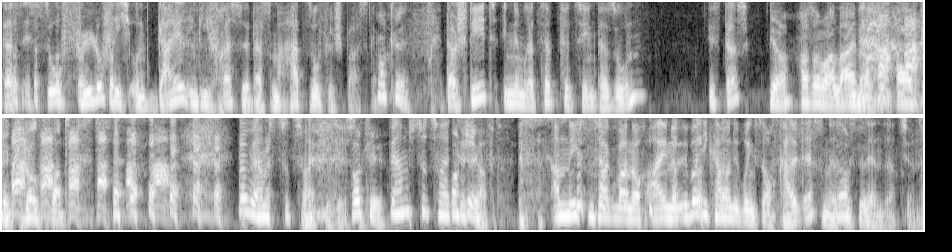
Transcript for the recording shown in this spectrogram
Das ist so fluffig und geil in die Fresse. Das hat so viel Spaß gemacht. Okay. Da steht in dem Rezept für 10 Personen, ist das? Ja, hast aber alleine aufgeknuspert. Ja, wir haben es zu zweit gegessen. Okay. Wir haben es zu zweit Okay. geschafft. Am nächsten Tag war noch eine über, die kann man übrigens auch kalt essen. Das ist Okay. sensationell.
